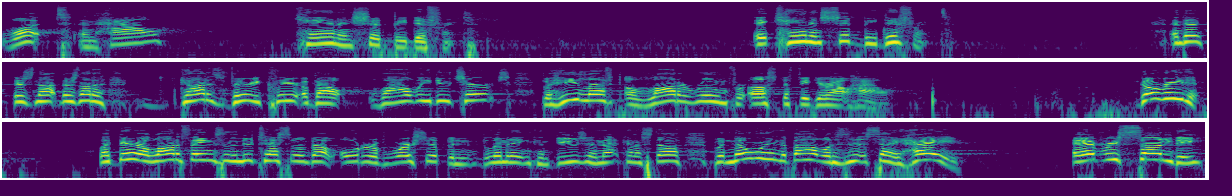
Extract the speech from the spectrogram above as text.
what and how can and should be different. It can and should be different. And there, there's, not, there's not a, God is very clear about why we do church, but He left a lot of room for us to figure out how. Go read it. Like there are a lot of things in the New Testament about order of worship and eliminating confusion and that kind of stuff, but nowhere in the Bible does it say, hey, every Sunday,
